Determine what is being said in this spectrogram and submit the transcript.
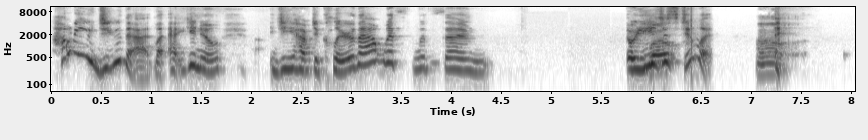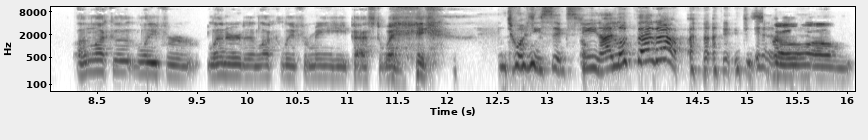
how do you do that? Like, you know, do you have to clear that with with um, or you well, just do it? uh, unluckily for Leonard, and luckily for me, he passed away. in 2016. I looked that up. I so um,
